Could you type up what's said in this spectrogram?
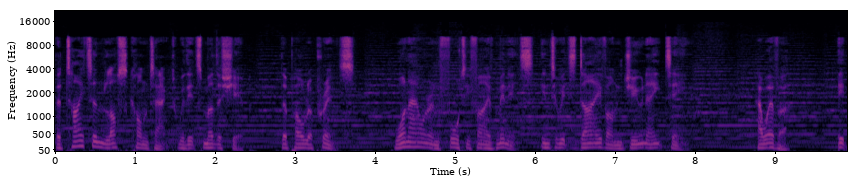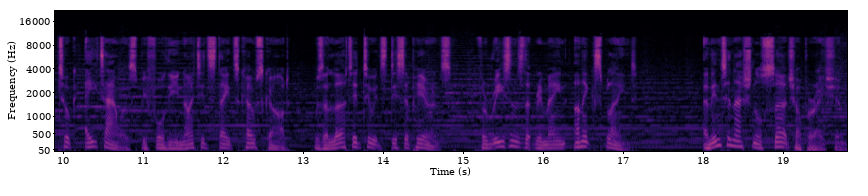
The Titan lost contact with its mothership, the Polar Prince, 1 hour and 45 minutes into its dive on June 18. However, it took eight hours before the United States Coast Guard was alerted to its disappearance for reasons that remain unexplained. An international search operation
